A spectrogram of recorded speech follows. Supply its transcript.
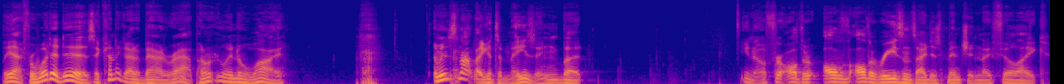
But yeah, for what it is, it kind of got a bad rap. I don't really know why. I mean, it's not like it's amazing, but you know, for all the all all the reasons I just mentioned, I feel like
